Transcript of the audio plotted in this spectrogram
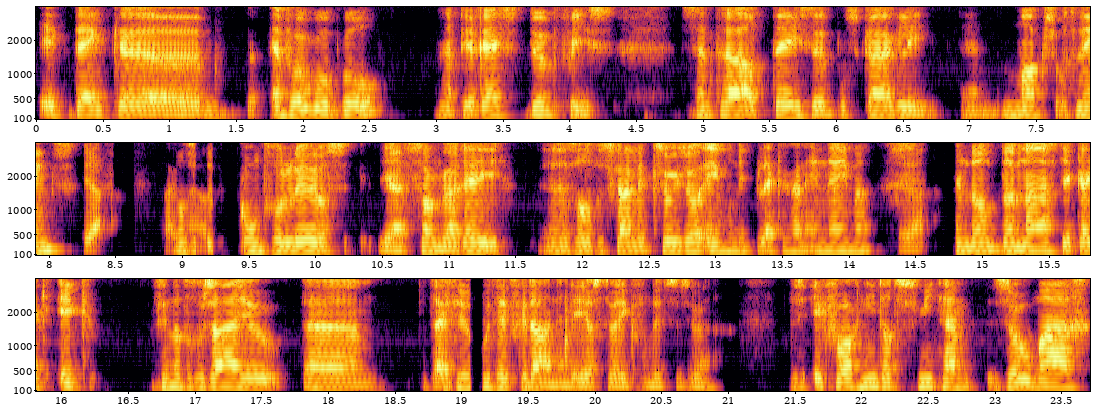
ik denk. en Vogel op goal. Dan heb je rechts Dumfries. Centraal These, Boscagli en Max op links. Dan zullen de controleurs, ja, Sangaré zal waarschijnlijk sowieso een van die plekken gaan innemen. Ja. En dan daarnaast, ja, kijk, ik vind dat Rosario ehm, het echt heel goed heeft gedaan in de eerste weken van dit seizoen. Dus ik verwacht niet dat Smit hem zomaar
